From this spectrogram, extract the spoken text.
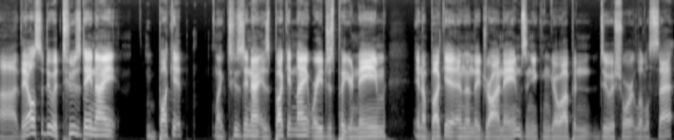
Uh, they also do a Tuesday night bucket. Like Tuesday night is bucket night where you just put your name in a bucket and then they draw names and you can go up and do a short little set.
